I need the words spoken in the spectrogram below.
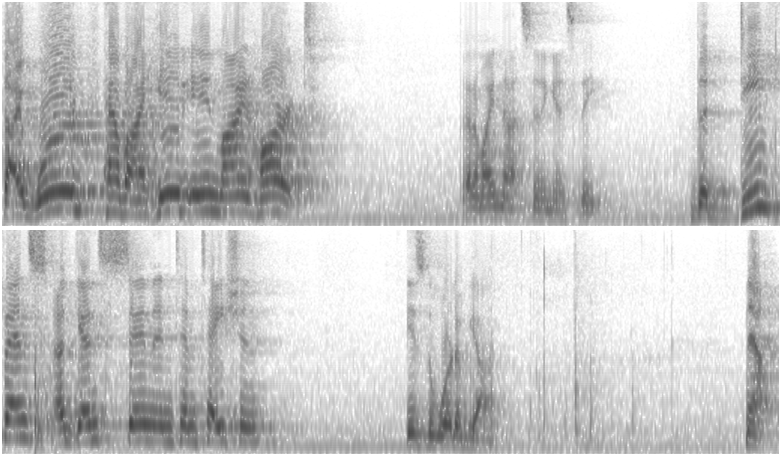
Thy word have I hid in mine heart, that I might not sin against thee. The defense against sin and temptation is the word of God. Now,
